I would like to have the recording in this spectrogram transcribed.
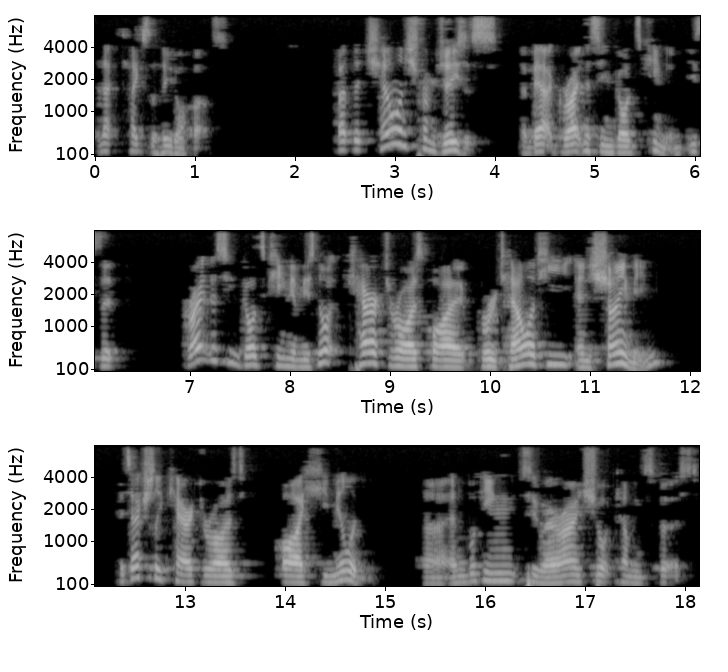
And that takes the heat off us. But the challenge from Jesus about greatness in God's kingdom is that greatness in God's kingdom is not characterized by brutality and shaming, it's actually characterized by humility uh, and looking to our own shortcomings first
